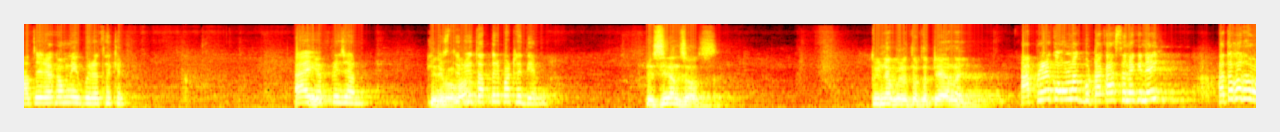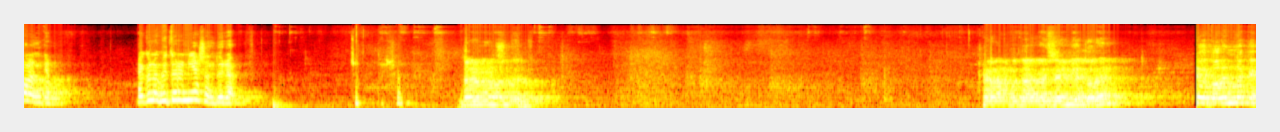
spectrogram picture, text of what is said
আজ এরকম নেই পড়ে থাকেন। এই আপনি যান। কি রে বাবা? মিস্ত্রি তাড়াতাড়ি পাঠিয়ে দিন এসি আনছস? তুই না করলে তোর তো টেয়া নাই। আপনার কম লাগবো টাকা আছে নাকি নাই? এত কথা বলেন কেন? এগুলো ভিতরে নিয়ে আসেন দুইটা। ধরেন। ধরেন না কে?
